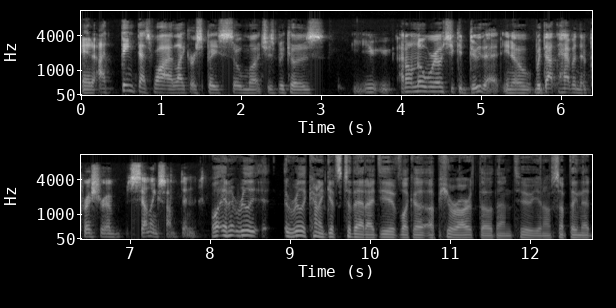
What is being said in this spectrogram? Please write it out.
And I think that's why I like our space so much is because you, you I don't know where else you could do that, you know, without having the pressure of selling something. well and it really it really kind of gets to that idea of like a, a pure art though then too you know something that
